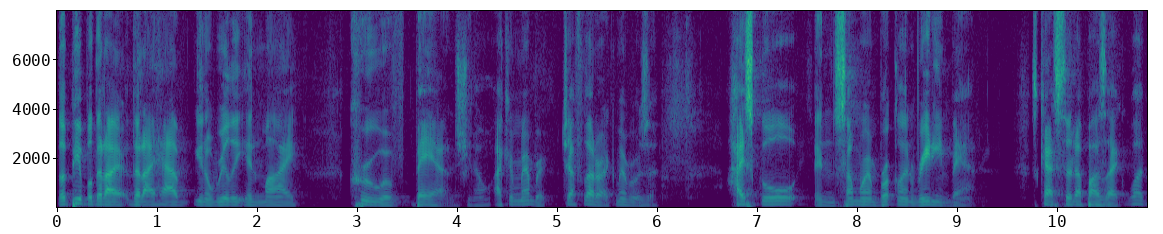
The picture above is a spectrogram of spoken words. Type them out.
the people that I that I have, you know, really in my crew of bands. You know, I can remember it. Jeff Lederer. I can remember it was a high school in somewhere in Brooklyn reading band. This cat stood up. I was like, "What?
